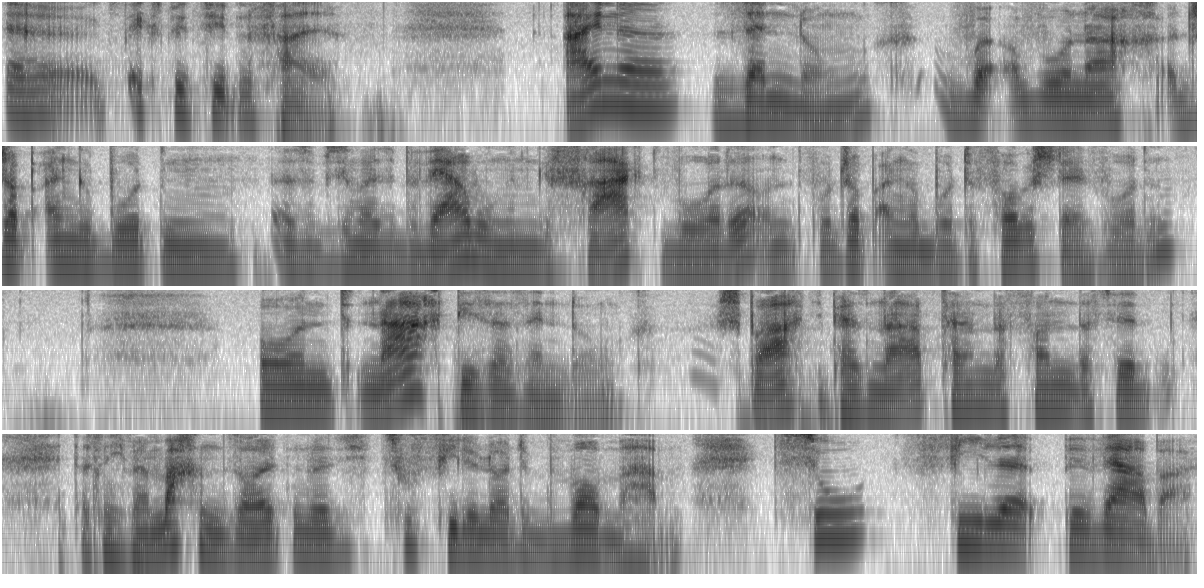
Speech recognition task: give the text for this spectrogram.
äh, expliziten Fall eine Sendung, wo, wo nach Jobangeboten, also beziehungsweise Bewerbungen gefragt wurde und wo Jobangebote vorgestellt wurden. Und nach dieser Sendung sprach die Personalabteilung davon, dass wir das nicht mehr machen sollten, weil sich zu viele Leute beworben haben. Zu viele Bewerber.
